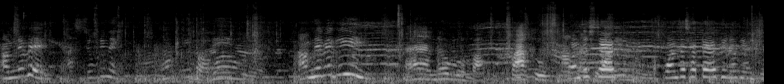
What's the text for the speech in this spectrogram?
আম নেবে নাকি আম নেবে কি হ্যাঁ নেব পাকু পঞ্চাশ টাকা পঞ্চাশ ষাট টাকা কিলো কিন্তু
